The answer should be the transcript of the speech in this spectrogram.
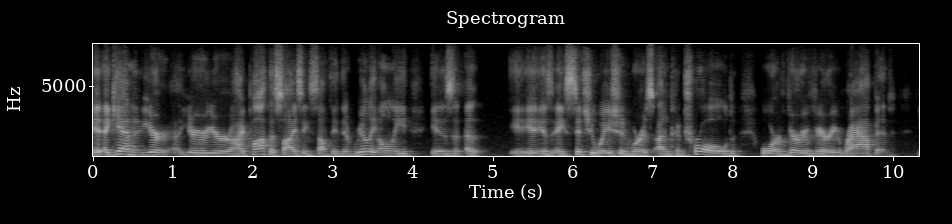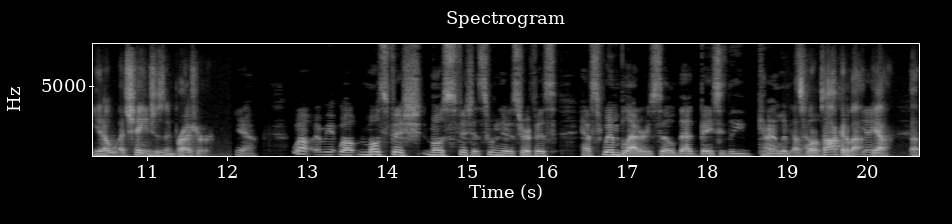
it, again, you're you're you're hypothesizing something that really only is a is a situation where it's uncontrolled or very very rapid. You know, changes in pressure. Yeah. Well, I mean, well, most fish, most fish that swim near the surface have swim bladders, so that basically kind of limits That's how, what I'm talking about. Yeah, Yeah. yeah.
